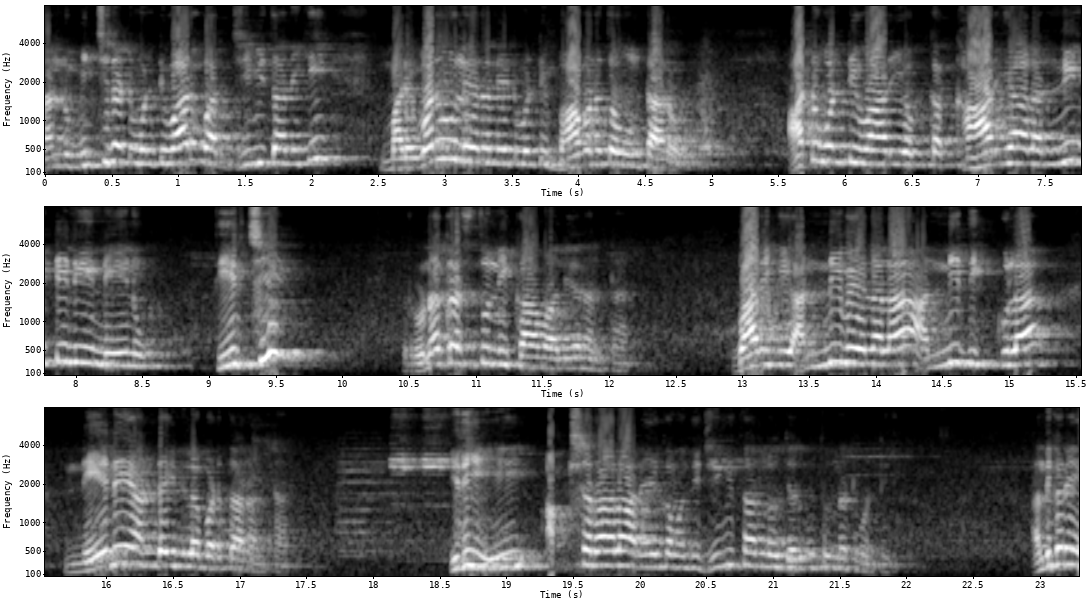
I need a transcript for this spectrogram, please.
నన్ను మించినటువంటి వారు వారి జీవితానికి మరెవరూ లేరనేటువంటి భావనతో ఉంటారో అటువంటి వారి యొక్క కార్యాలన్నింటినీ నేను తీర్చి రుణగ్రస్తుల్ని కావాలి అని అంటారు. వారికి అన్ని వేళలా అన్ని దిక్కులా నేనే అండై నిలబడతానంటారు. ఇది అక్షరాల అనేక మంది జీవితాల్లో జరుగుతున్నటువంటిది. అందుకనే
